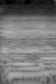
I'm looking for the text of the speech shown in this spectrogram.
you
